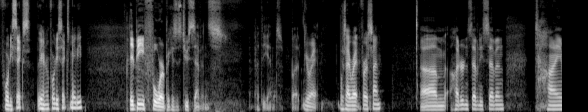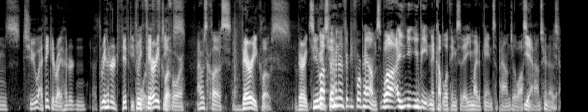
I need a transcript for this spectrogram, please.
46, 346 maybe. It'd be four because it's two sevens at the end. But You're right. Was I right the first time? um, 177 times two. I think you're right. 100 and, 354. Very close. I was close. Very close. Very So you lost job. 354 pounds. Well, I, you- you've eaten a couple of things today. You might have gained some pounds or lost Yeah. some pounds. Who knows? Yeah.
